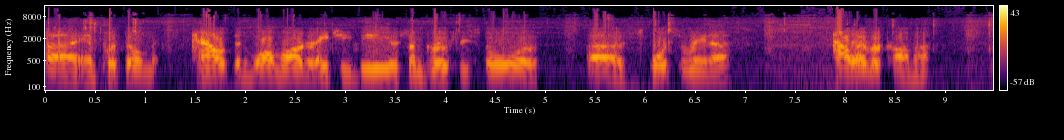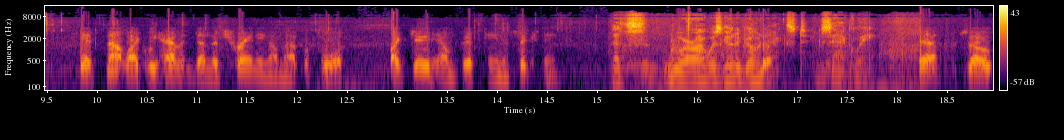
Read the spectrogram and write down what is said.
uh, and put them housed in Walmart or HEB or some grocery store or uh, sports arena. However, comma, it's not like we haven't done the training on that before, like Jade Helm 15 and 16. That's where I was going to go next. Exactly. Yeah. So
